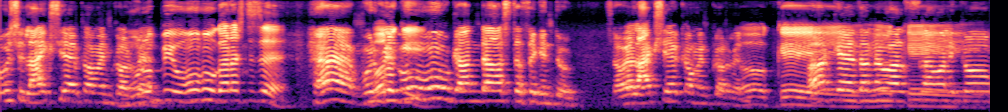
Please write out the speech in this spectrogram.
অবশ্যই লাইক শেয়ার কমেন্ট করবেন। মুরগি ও গান আসতেছে? হ্যাঁ মুরগি উ উ গানটা আসতেছে কিন্তু। সবাই লাইক শেয়ার কমেন্ট করবেন। ওকে ওকে ধন্যবাদ আসসালামু আলাইকুম।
